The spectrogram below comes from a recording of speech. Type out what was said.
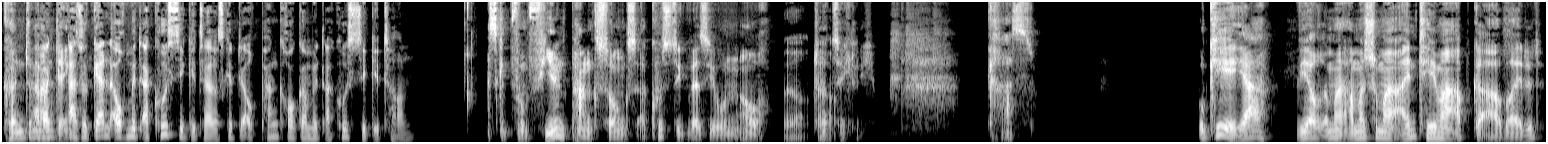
Könnte man Aber denken. also gern auch mit Akustikgitarre. Es gibt ja auch Punkrocker mit Akustikgitarren. Es gibt von vielen Punk-Songs Akustikversionen auch. Ja, Tatsächlich. Krass. Okay, ja, wie auch immer, haben wir schon mal ein Thema abgearbeitet.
